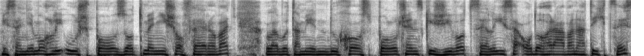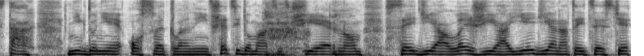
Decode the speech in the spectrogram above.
my sa nemohli už po zotmení šoférovať, lebo tam jednoducho spoločenský život celý sa odohráva na tých cestách. Nikto nie je osvetlený, všetci domáci v čiernom sedia, ležia, jedia na tej ceste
